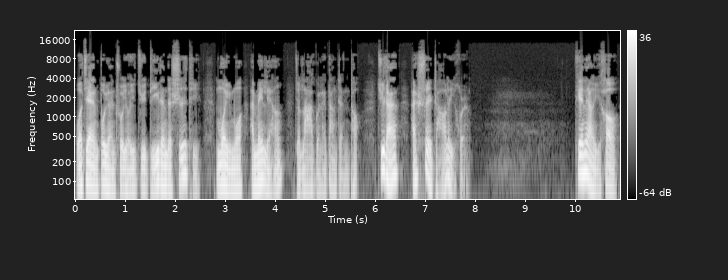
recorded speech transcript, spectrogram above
我见不远处有一具敌人的尸体，摸一摸还没凉，就拉过来当枕头，居然还睡着了一会儿。天亮以后，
